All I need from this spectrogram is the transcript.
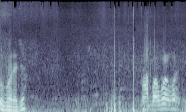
ઊભો રહેજો. હા, બ- બહુ ઊભો. રહેજો.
